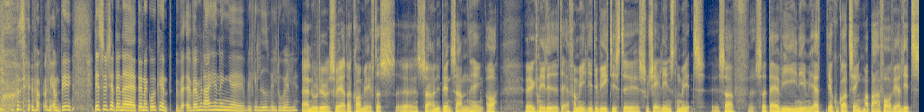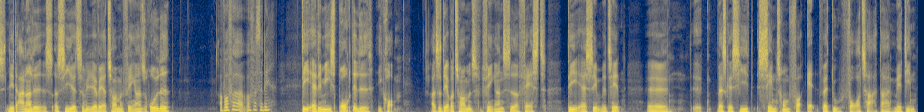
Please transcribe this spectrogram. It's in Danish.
i hvert fald. Jamen det, det synes jeg, den er, den er godkendt. Hvad med dig, Henning? Hvilket led vil du vælge? Ja, nu er det jo svært at komme efter øh, Søren i den sammenhæng, og øh, knæledet er formentlig det vigtigste sociale instrument, så, så der er vi enige. Jeg, jeg kunne godt tænke mig bare for at være lidt, lidt anderledes og sige, at så vil jeg være tommelfingerens rodled. Og hvorfor, hvorfor så det? Det er det mest brugte led i kroppen. Altså der, hvor tommelfingeren sidder fast, det er simpelthen, øh, hvad skal jeg sige, centrum for alt, hvad du foretager dig med din.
